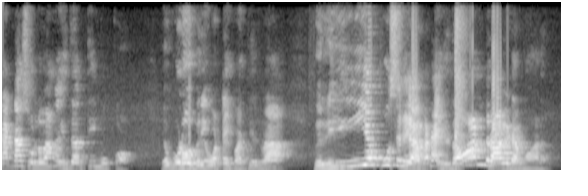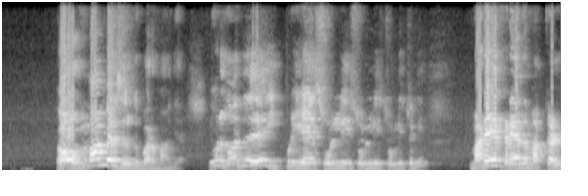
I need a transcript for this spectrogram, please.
காட்டினா சொல்லுவாங்க இதுதான் திமுக. எவ்வளவு பெரிய ஓட்டை பார்த்தீர்களா பெரிய பூசணியாக காட்டினா இதுதான் திராவிட மாடல். ரொம்ப பெருசு இருக்கு பாருமாங்க இவனுங்க வந்து இப்படியே சொல்லி சொல்லி சொல்லி சொல்லி மடையர் கிடையாத மக்கள்.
